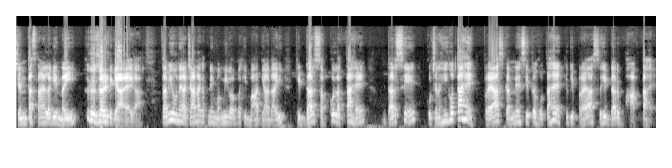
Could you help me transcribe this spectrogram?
चिंता सताने लगी, नहीं रिज़ल्ट क्या आएगा? तभी उन्हें अचानक अपने मम्मी पापा की बात याद आई कि डर सबको लगता है, डर से कुछ नहीं होता है, प्रयास करने से तो होता है, क्योंकि प्रयास से ही डर भागता है।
